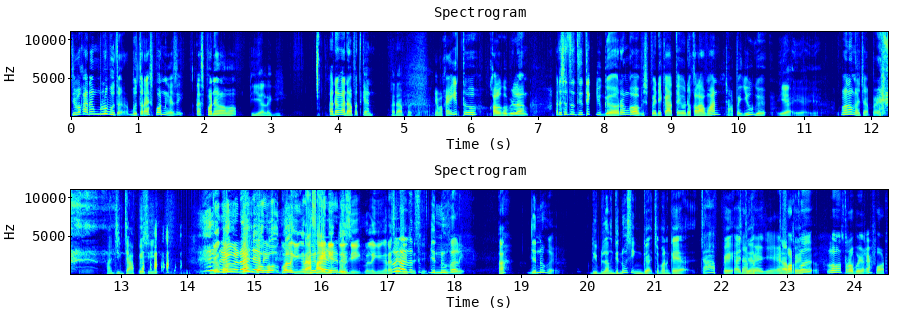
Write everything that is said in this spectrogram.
Cuma kadang lu butuh butuh respon gak sih? Respon yang lo mau. Iya lagi. Kadang nggak dapet kan? Gak dapet. Ya makanya itu. Kalau gue bilang ada satu titik juga orang kalau habis PDKT udah kelamaan capek juga. Iya iya iya. Lo gak capek? Anjing capek sih. Enggak gue gue lagi ngerasain itu sih. Gue lagi Lo ngerasain itu sih. jenuh kali? Jenuh gak? Dibilang jenuh sih enggak, cuman kayak capek aja. Capek aja. Effort Capek. lo, lo terlalu banyak effort.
